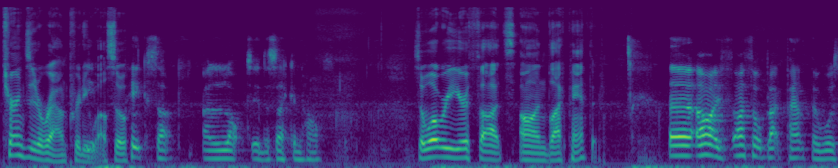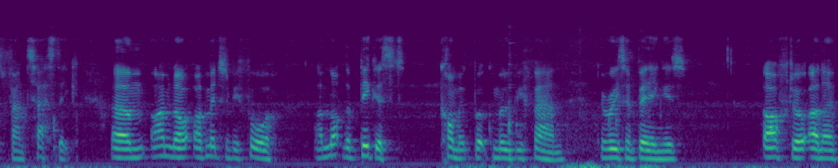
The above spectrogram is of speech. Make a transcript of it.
turns it around pretty well. So, picks up a lot in the second half. So what were your thoughts on Black Panther? Uh, I I thought Black Panther was fantastic. Um, I'm not. I've mentioned before. I'm not the biggest comic book movie fan. The reason being is after I know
